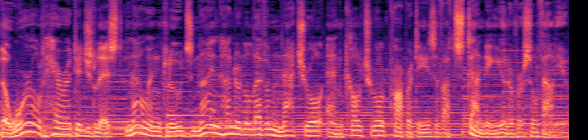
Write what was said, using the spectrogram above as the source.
The World Heritage List now includes 911 natural and cultural properties of outstanding universal value.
